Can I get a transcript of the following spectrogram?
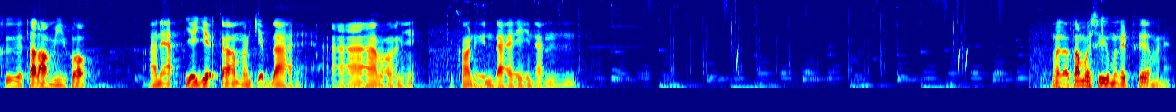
คือถ้าเรามีพวก อันเนี้ยเยอะๆก็มาเก็บได้ อ่า ประมาณนี้ แต่ก่อนอื่นใดนั้น เหมือนเราต้องไปซื้อมเมล็ดเพิ่มอันเนี้ย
